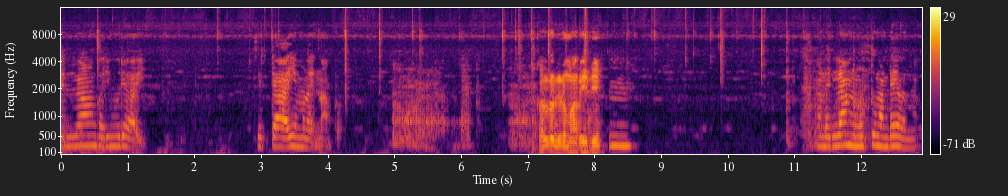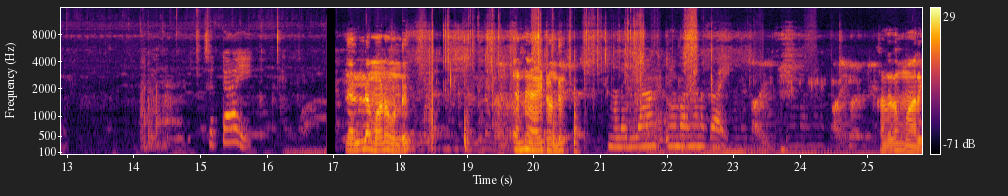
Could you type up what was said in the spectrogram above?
എല്ലാം കരിമുരായി സെറ്റായി നമ്മളെ എണ്ണാപ്പം കളർ മാറിയില്ലേ അതെല്ലാം മൂത്ത് മണ്ടേ വന്നു. സെറ്റായി. നല്ല മണമുണ്ട്. എണ്ണ ആയിട്ടുണ്ട്. അതെല്ലാം ഞാൻ പറഞ്ഞ കണക്കായി. കളറും മാറി.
